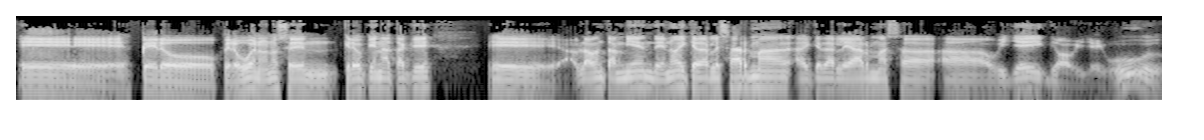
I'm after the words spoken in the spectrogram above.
Eh, pero, pero bueno, no sé, creo que en ataque eh, hablaban también de no hay que darles armas, hay que darle armas a, a OBJ, digo a OBJ, uh,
